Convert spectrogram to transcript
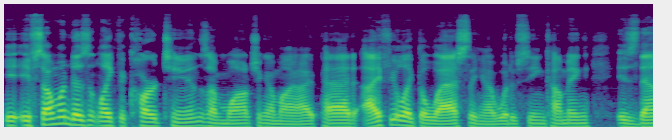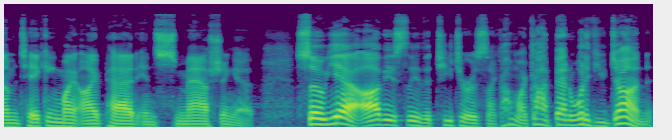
if someone doesn't like the cartoons I'm watching on my iPad, I feel like the last thing I would have seen coming is them taking my iPad and smashing it. So, yeah, obviously the teacher is like, oh my God, Ben, what have you done?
